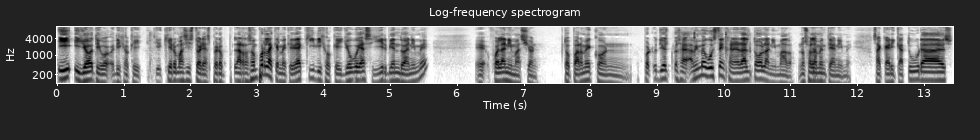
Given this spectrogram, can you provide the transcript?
y, y, yo digo, dije, ok, quiero más historias, pero la razón por la que me quedé aquí, dijo que yo voy a seguir viendo anime, eh, fue la animación. Toparme con... o sea, a mí me gusta en general todo lo animado, no solamente anime. O sea, caricaturas,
